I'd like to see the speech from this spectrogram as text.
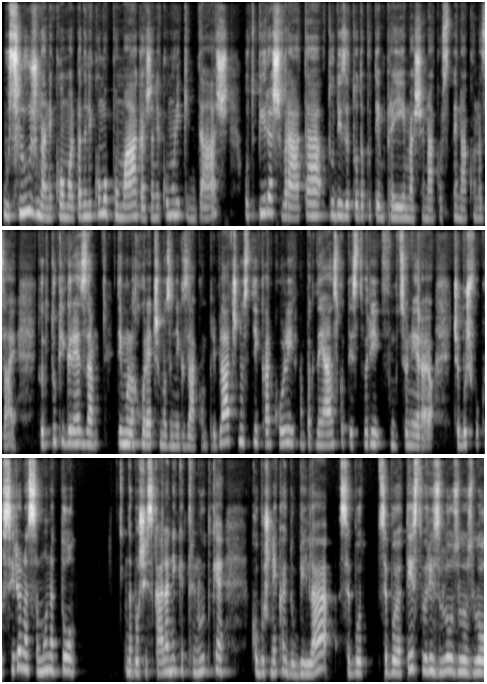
uslužna nekomu ali pa da nekomu pomagaš, da nekomu nekaj daš, odpiraš vrata tudi zato, da potem prejemaš enako, enako nazaj. Tudi tukaj gre za, temu lahko rečemo, za nek zakon privlačnosti, karkoli, ampak dejansko te stvari funkcionirajo. Če boš fokusirana samo na to, da boš iskala neke trenutke, ko boš nekaj dobila, se, bo, se bojo te stvari zelo, zelo, zelo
